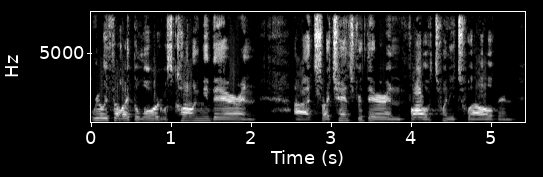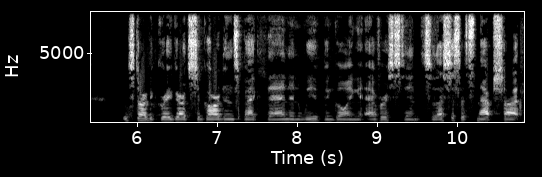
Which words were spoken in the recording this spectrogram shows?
really felt like the Lord was calling me there. And uh, so I transferred there in fall of 2012 and we started Graveyards to Gardens back then and we've been going ever since. So that's just a snapshot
